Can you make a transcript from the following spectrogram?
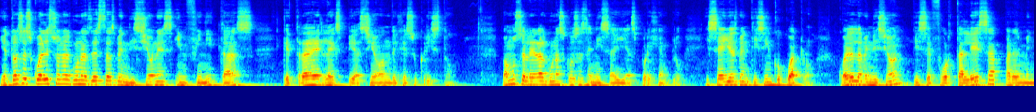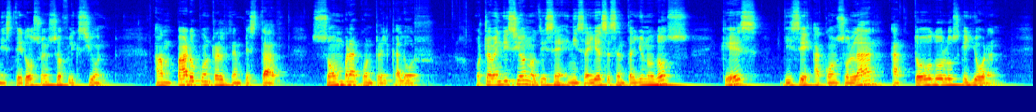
Y entonces, ¿cuáles son algunas de estas bendiciones infinitas que trae la expiación de Jesucristo? Vamos a leer algunas cosas en Isaías, por ejemplo. Isaías 25:4. ¿Cuál es la bendición? Dice, fortaleza para el menesteroso en su aflicción, amparo contra la tempestad, sombra contra el calor. Otra bendición nos dice en Isaías 61:2, que es Dice, a consolar a todos los que lloran.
